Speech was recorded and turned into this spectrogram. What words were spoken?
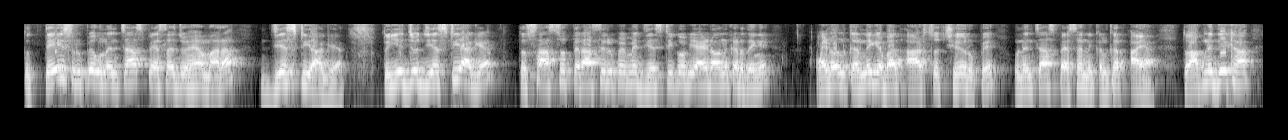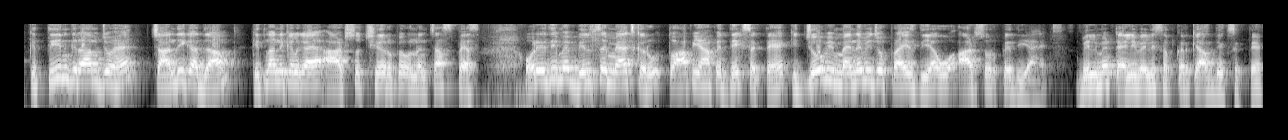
तो तेईस रुपए उनचास पैसा जो है हमारा जीएसटी आ गया। तो ये जो जीएसटी आ गया तो सात सौ तिरासी रुपए में जीएसटी को भी एड ऑन कर देंगे। एड ऑन करने के बाद आठ सौ छह रुपए उनचास पैसा निकलकर आया। तो आपने देखा कि तीन ग्राम जो है, चांदी का दाम कितना निकल गया? आठ सौ छह रुपए उनचास पैसा। और यदि मैं बिल से मैच करूँ तो आप यहाँ पे देख सकते हैं कि जो भी मैंने भी जो प्राइस दिया, वो आठ सौ रुपए दिया है। बिल में टैली वैली सब करके आप देख सकते हैं।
